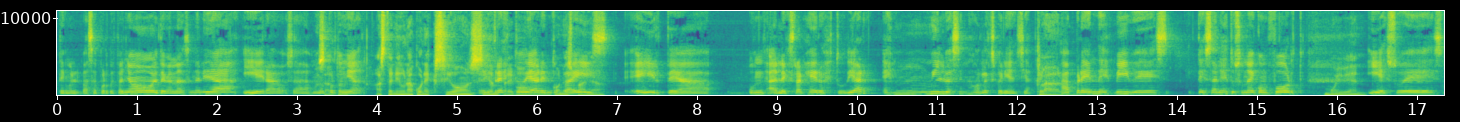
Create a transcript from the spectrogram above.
tengo el pasaporte español, tengo la nacionalidad y era, o sea, una oportunidad. Has tenido una conexión siempre estudiar en tu país e irte a al extranjero estudiar, es mil veces mejor la experiencia. Claro. Aprendes, vives, te sales de tu zona de confort. Muy bien. Y eso es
